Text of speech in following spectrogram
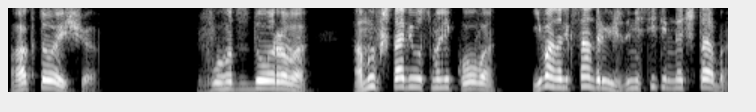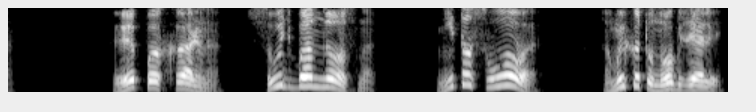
А кто еще? Вот здорово! А мы в штабе у Смолякова. Иван Александрович, заместитель начштаба. Эпохально, судьбоносно. Не то слово. А мы Хатунок взяли,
